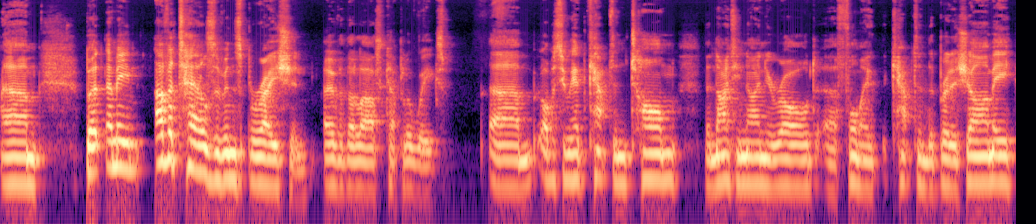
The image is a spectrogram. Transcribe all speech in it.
Um, but I mean, other tales of inspiration over the last couple of weeks. Um, obviously, we had Captain Tom, the 99 year old uh, former captain of the British Army,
